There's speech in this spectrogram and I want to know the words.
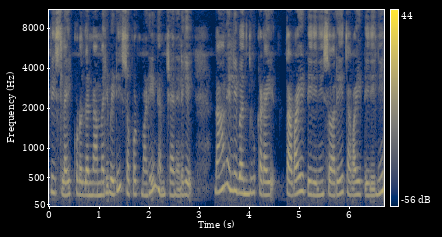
ಪ್ಲೀಸ್ ಲೈಕ್ ಕೊಡೋದನ್ನು ಮರಿಬೇಡಿ ಸಪೋರ್ಟ್ ಮಾಡಿ ನಮ್ಮ ಚಾನಲ್ಗೆ ನಾನಿಲ್ಲಿ ಬಂದು ಕಡಾಯಿ ತವ ಇಟ್ಟಿದ್ದೀನಿ ಸಾರಿ ತವ ಇಟ್ಟಿದ್ದೀನಿ.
